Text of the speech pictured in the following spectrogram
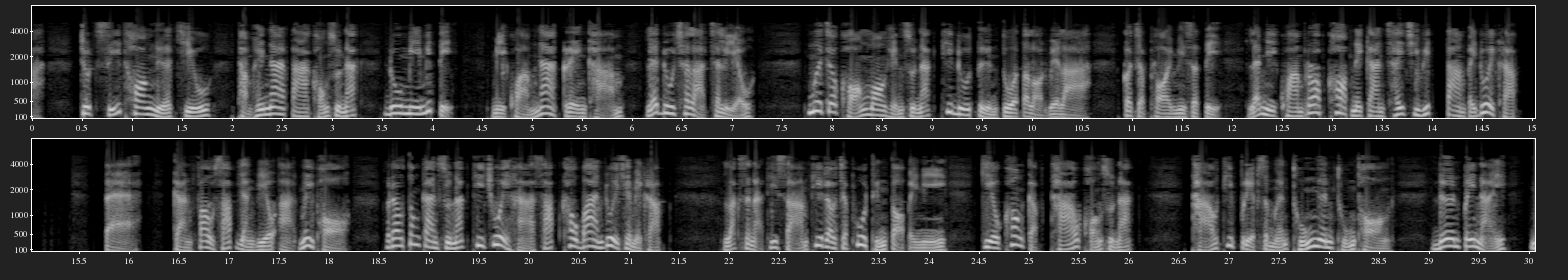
จุดสีทองเหนือคิ้วทำให้หน้าตาของสุนัขดูมีมิติ มีความน่าเกรงขาม และดูฉลาดเฉลียว เมื่อเจ้าของมองเห็นสุนัขที่ดูตื่นตัวตลอดเวลา ก็จะพลอยมีสติ และมีความรอบคอบในการใช้ชีวิตตามไปด้วยครับ แต่การเฝ้าทรัพย์อย่างเดียวอาจไม่พอ เราต้องการสุนัขที่ช่วยหาทรัพย์เข้าบ้านด้วยใช่ไหมครับ ลักษณะที่สามที่เราจะพูดถึงต่อไปนี้ เกี่ยวข้องกับเท้าของสุนัข เท้าที่เปรียบเสมือนถุงเงินถุงทอง เดินไปไหน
